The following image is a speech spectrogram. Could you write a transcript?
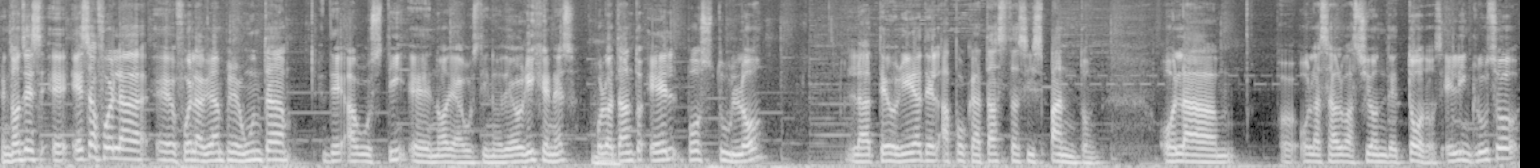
Entonces, eh, esa fue la, eh, fue la gran pregunta de Agustín, eh, no de Agustino, de Orígenes. Por lo tanto, él postuló la teoría del apocatástasis panton o la, o, o la salvación de todos. Él incluso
